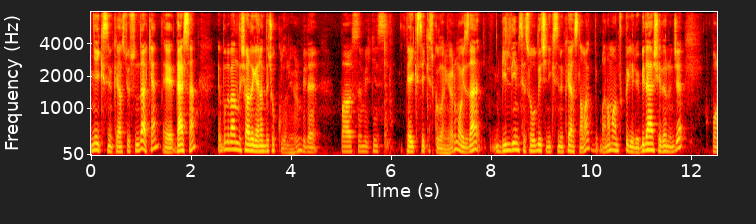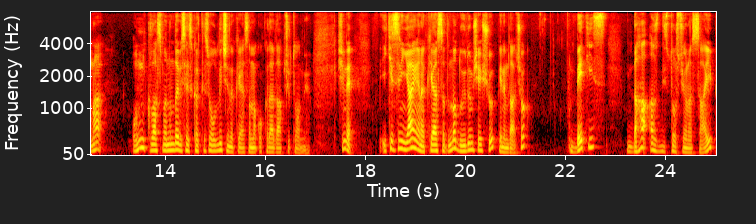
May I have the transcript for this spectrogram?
Niye ikisini kıyaslıyorsun derken e, dersen e, bunu ben dışarıda genelde çok kullanıyorum. Bir de Bowers Wilkins PX8 kullanıyorum. O yüzden bildiğim ses olduğu için ikisini kıyaslamak bana mantıklı geliyor. Bir de her şeyden önce ona onun klasmanında bir ses kalitesi olduğu için de kıyaslamak o kadar da absürt olmuyor. Şimdi ikisini yan yana kıyasladığımda duyduğum şey şu benim daha çok. Betis daha az distorsiyona sahip,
